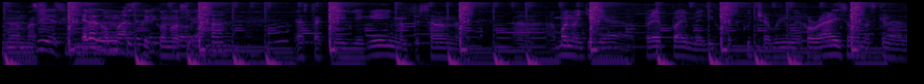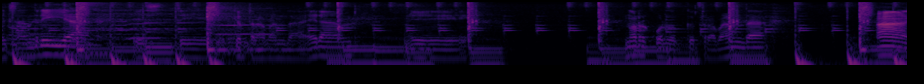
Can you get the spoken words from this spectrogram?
y nada más. Era lo único que conocía. Ajá. Hasta que llegué y me empezaron a, Bueno, llegué a prepa y me dijo, escucha Bring Me Horizon, más que nada Alexandria. Este, ¿qué otra banda era? Eh, no recuerdo qué otra banda. Ah,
